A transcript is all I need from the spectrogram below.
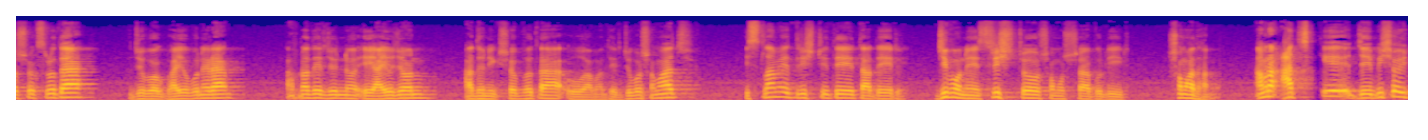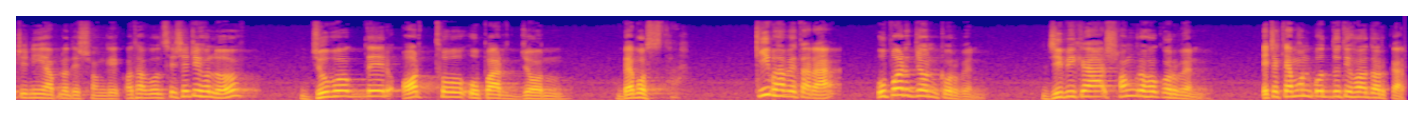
দর্শক, শ্রোতা, যুবক ভাই বোনেরা, আপনাদের জন্য এই আয়োজন আধুনিক সভ্যতা ও আমাদের যুব সমাজ, ইসলামের দৃষ্টিতে তাদের জীবনে সৃষ্ট সমস্যাগুলির সমাধান। আমরা আজকে যে বিষয়টি নিয়ে আপনাদের সঙ্গে কথা বলছি, সেটি হলো যুবকদের অর্থ উপার্জন ব্যবস্থা। কীভাবে তারা উপার্জন করবেন, জীবিকা সংগ্রহ করবেন এটা কেমন পদ্ধতি হওয়া দরকার?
